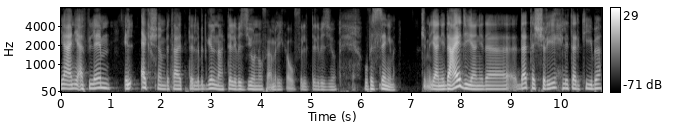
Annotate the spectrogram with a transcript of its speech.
يعني أفلام الأكشن بتاعت اللي بتجيلنا على التلفزيون وفي أمريكا وفي التلفزيون وفي السينما. يعني ده عادي يعني ده ده تشريح لتركيبة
